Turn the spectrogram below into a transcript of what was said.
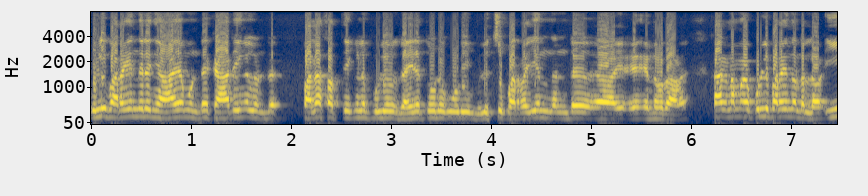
പുള്ളി പറയുന്നതിൽ ന്യായമുണ്ട് കാര്യങ്ങളുണ്ട്. പല സത്യങ്ങളും പുള്ളി ധൈര്യത്തോടു കൂടി വിളിച്ചു പറയുന്നുണ്ട് എന്നുള്ളതാണ് കാരണം പുള്ളി പറയുന്നുണ്ടല്ലോ ഈ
